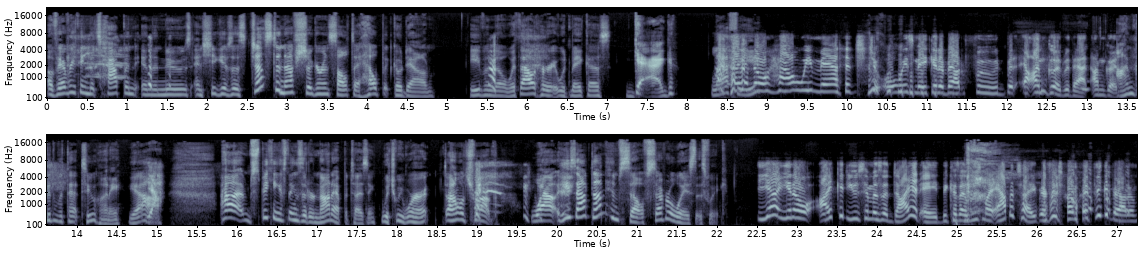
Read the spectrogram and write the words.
of everything that's happened in the news. And she gives us just enough sugar and salt to help it go down, even though without her, it would make us gag. Laffy. I don't know how we manage to always make it about food, but I'm good with that. I'm good. I'm good with that too, honey. Yeah. Yeah. Uh, speaking of things that are not appetizing, which we weren't, Donald Trump. wow, he's outdone himself several ways this week. Yeah, you know, I could use him as a diet aid because I lose my appetite every time I think about him.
